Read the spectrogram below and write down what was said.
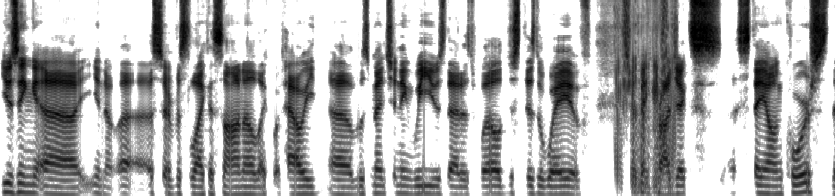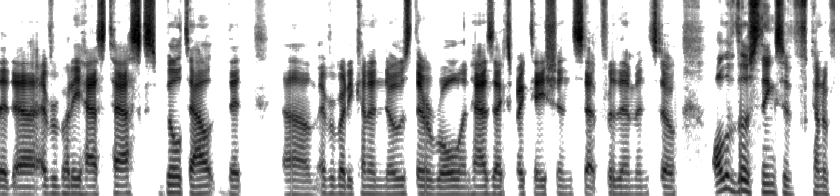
using uh, you know a, a, service like Asana, like what Howie uh, was mentioning, we use that as well, just as a way of making projects stay on course. That uh, everybody has tasks built out that um, everybody kind of knows their role and has expectations set for them, and so all of those things have kind of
